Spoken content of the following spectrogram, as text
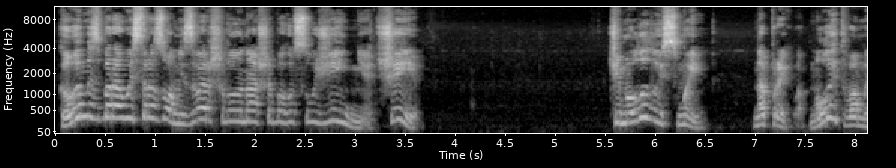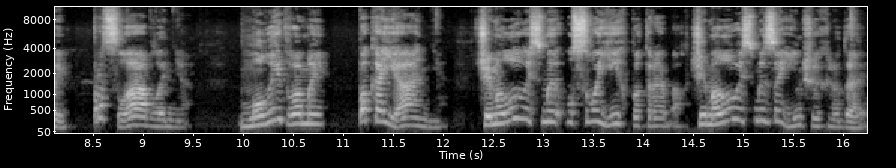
Коли ми збирались разом і звершували наше богослужіння, чи, чи молились ми, наприклад, молитвами прославлення, молитвами покаяння, чи молились ми у своїх потребах, чи молились ми за інших людей?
